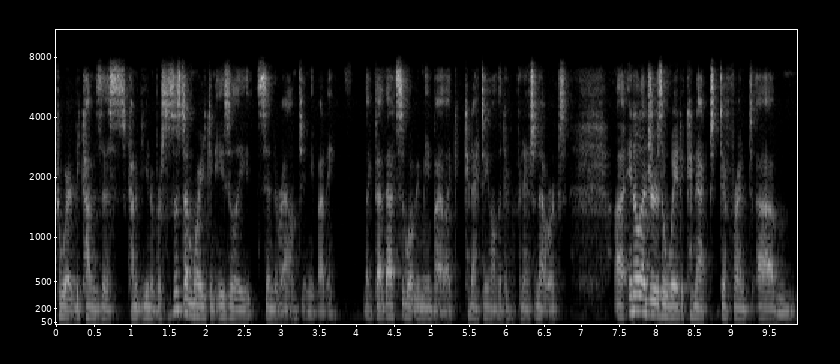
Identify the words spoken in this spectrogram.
to where it becomes this kind of universal system where you can easily send around to anybody. Like that, that's what we mean by like connecting all the different financial networks. Uh, Interledger is a way to connect different um,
